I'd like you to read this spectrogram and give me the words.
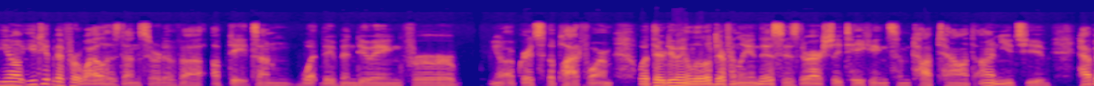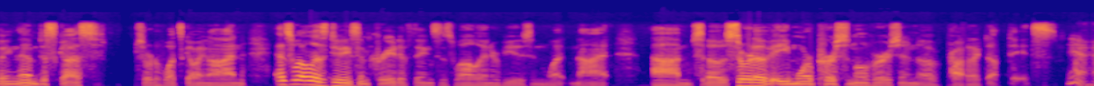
You know, YouTube for a while has done sort of uh, updates on what they've been doing for you know upgrades to the platform. What they're doing a little differently in this is they're actually taking some top talent on YouTube, having them discuss sort of what's going on, as well as doing some creative things as well, interviews and whatnot. Um, so sort of a more personal version of product updates. Yeah.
